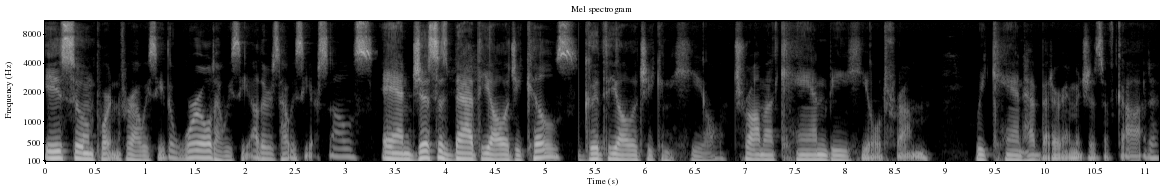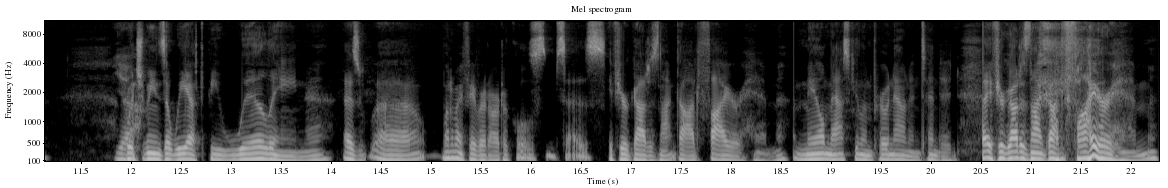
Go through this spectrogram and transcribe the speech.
is so important for how we see the world, how we see others, how we see ourselves. And just as bad theology kills, good theology can heal. Trauma can be healed from. We can have better images of God Yeah. which means that we have to be willing, as uh, one of my favorite articles says, if your God is not God, fire him. Male, masculine pronoun intended. If your God is not God, fire him,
